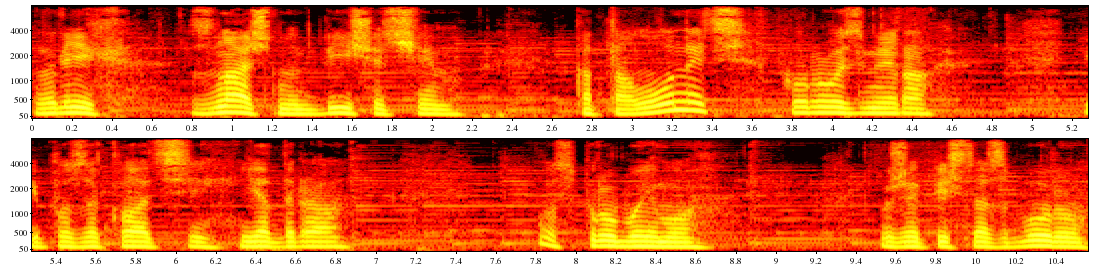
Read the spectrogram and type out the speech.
Горіх значно більше, ніж каталонець по розмірах і по закладці ядра. Ну, спробуємо вже після збору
